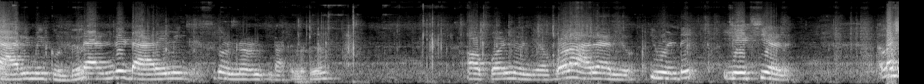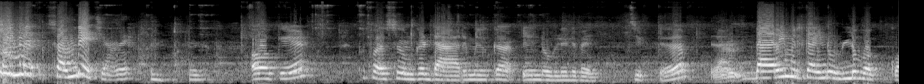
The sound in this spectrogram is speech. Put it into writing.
ഡയറി മിൽക്ക് ഉണ്ട്. രണ്ട് ഡയറി മിൽക്സ് കൊണ്ടാണ് ഉണ്ടാക്കുന്നത്. അപ്പോൾ അപ്പോൾ ആരറിയോ? ഇവന്റെ ചേച്ചിയാണ്. പക്ഷെ ഇത് ഓക്കെ. ഫസ്റ്റ് നമുക്ക് ഡയറി മിൽക്ക് എന്റെ ഉള്ളിൽ വെച്ചിട്ട് ഡയറി മിൽക്ക് അതിന്റെ ഉള്ളിൽ വെക്കുക.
